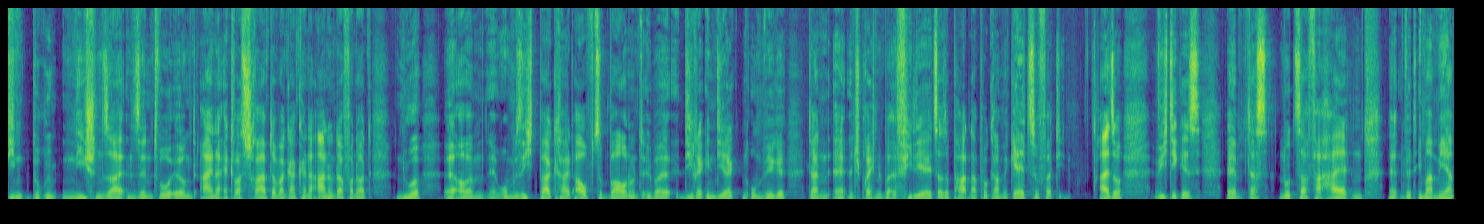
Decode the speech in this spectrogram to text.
die berühmten Nischenseiten sind, wo irgendeiner etwas schreibt, aber gar keine Ahnung davon hat, nur äh, um Sichtbarkeit aufzubauen und über indirekten Umwege dann äh, entsprechend über Affiliates, also Partnerprogramme Geld zu verdienen. Also wichtig ist, ähm, das Nutzerverhalten äh, wird immer mehr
